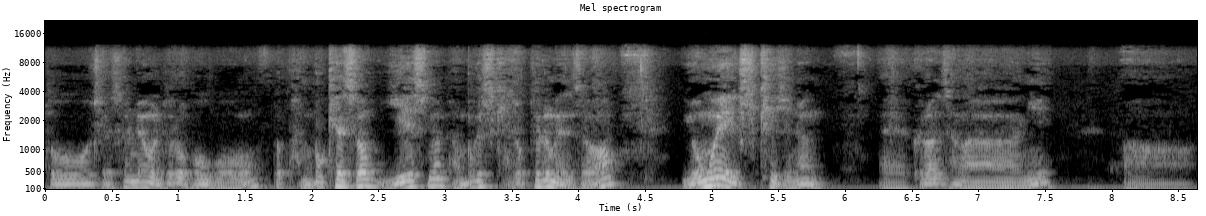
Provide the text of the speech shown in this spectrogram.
또 제 설명을 들어보고 또 반복해서 이해했으면 반복해서 계속 들으면서 용어에 익숙해지는 에, 그런 상황이 어,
